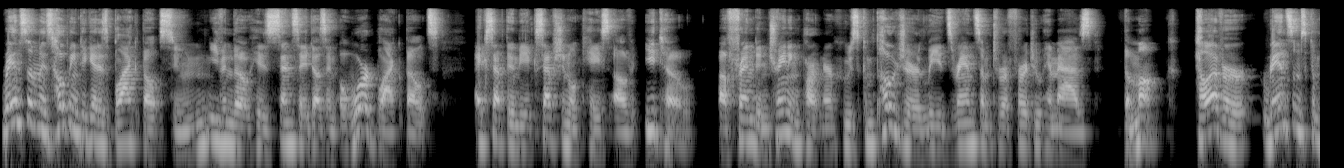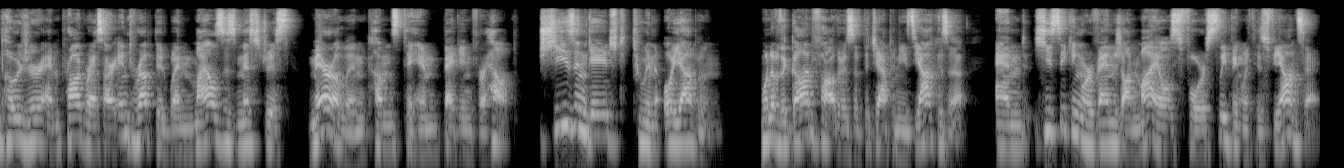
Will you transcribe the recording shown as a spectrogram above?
Ransom is hoping to get his black belt soon, even though his sensei doesn't award black belts, except in the exceptional case of Ito, a friend and training partner whose composure leads Ransom to refer to him as the monk. However, Ransom's composure and progress are interrupted when Miles's mistress, Marilyn, comes to him begging for help. She's engaged to an oyabun, one of the godfathers of the Japanese Yakuza, and he's seeking revenge on Miles for sleeping with his fiancée.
